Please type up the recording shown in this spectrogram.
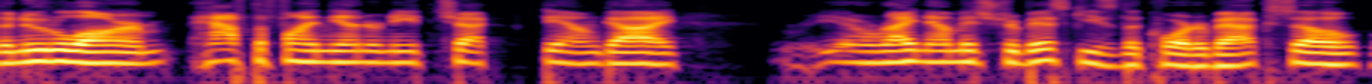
the noodle arm, have to find the underneath check down guy. You know, right now Mitch Trubisky's the quarterback, so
